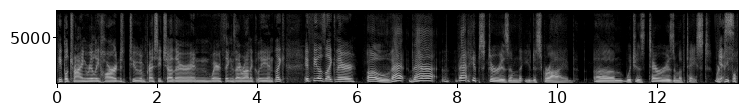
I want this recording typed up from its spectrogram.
people trying really hard to impress each other and wear things ironically and like it feels like they're Oh, that that that hipsterism that you describe, um, which is terrorism of taste, where Yes. people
